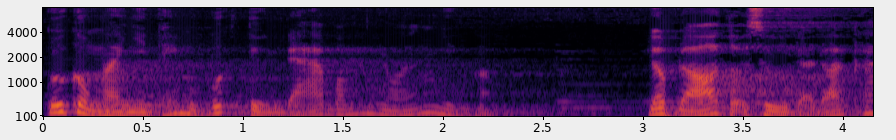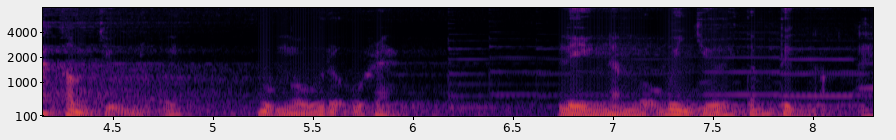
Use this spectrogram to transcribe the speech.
Cuối cùng ngài nhìn thấy một bức tường đá bóng nhoáng như ngọc. Lúc đó tổ sư đã đói khát không chịu nổi, buồn ngủ rũ ra liền nằm ngủ bên dưới tấm tường ngọc ấy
